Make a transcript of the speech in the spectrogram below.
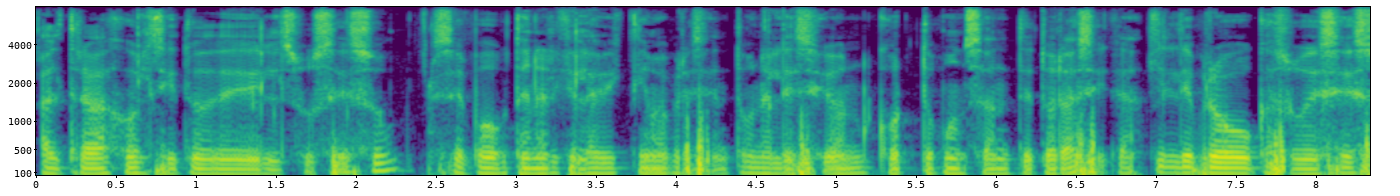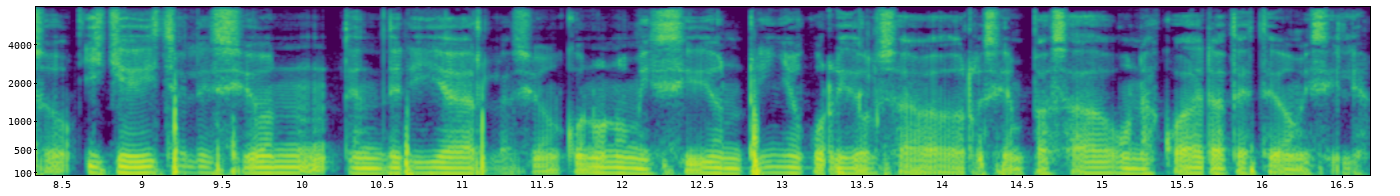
Al trabajo del sitio del suceso se puede obtener que la víctima presenta una lesión cortopunzante torácica que le provoca su deceso y que dicha lesión tendría relación con un homicidio en riño ocurrido el sábado recién pasado a unas cuadras de este domicilio.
